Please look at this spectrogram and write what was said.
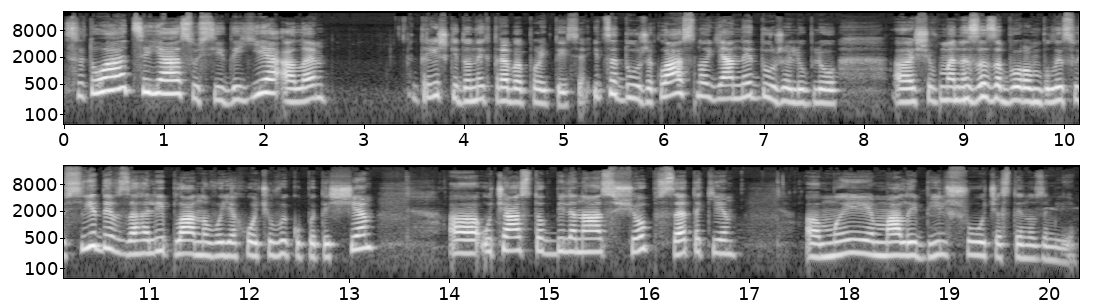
ситуація. Сусіди є, але трішки до них треба пройтися. І це дуже класно. Я не дуже люблю, е, щоб в мене за забором були сусіди. Взагалі, планово я хочу викупити ще участок біля нас, щоб все-таки е, ми мали більшу частину землі.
